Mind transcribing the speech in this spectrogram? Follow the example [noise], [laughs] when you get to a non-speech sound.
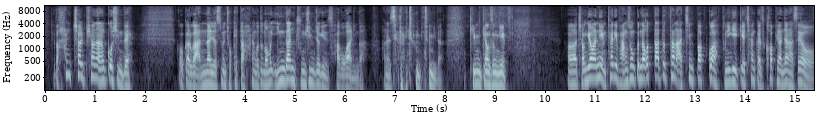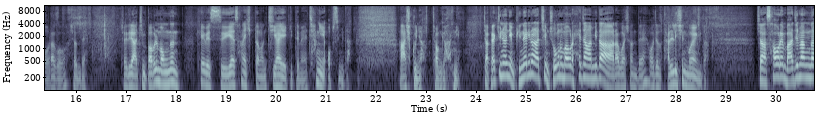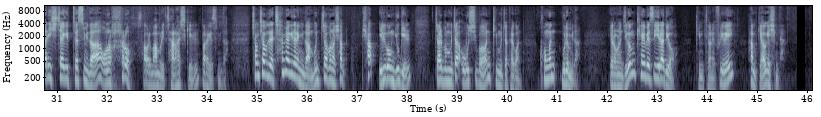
그래도 한철 피어나는 꽃인데 꽃가루가 안 날렸으면 좋겠다 하는 것도 너무 인간 중심적인 사고가 아닌가 하는 생각이 듭니다. 김경숙님, 어, 정경환님, 테디 방송 끝나고 따뜻한 아침밥과 분위기 있게 창가에서 커피 한 잔 하세요. 라고 하셨는데, 저희들이 아침밥을 먹는 KBS의 사내 식당은 지하에 있기 때문에 창이 없습니다. 아쉽군요. 정경환님. 자, 백준현님, 비 내리는 아침 좋은 음악으로 해장합니다. 라고 하셨는데, 어제도 달리신 모양입니다. 자, 4월의 마지막 날이 시작이 됐습니다. 오늘 하루 4월의 마무리 잘 하시길 바라겠습니다. 청취자분들의 참여 기다립니다. 문자번호 샵, 샵 1061, 짧은 문자 50원, 긴 문자 100원, 콩은 무료입니다. 여러분은 지금 KBS 2라디오 김태훈의 프리웨이 함께하고 계십니다.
